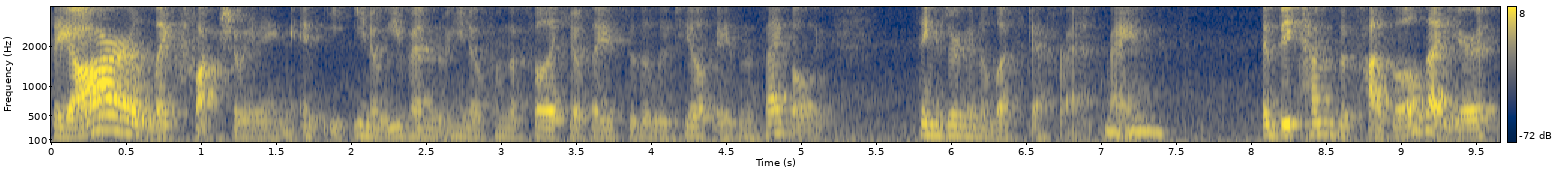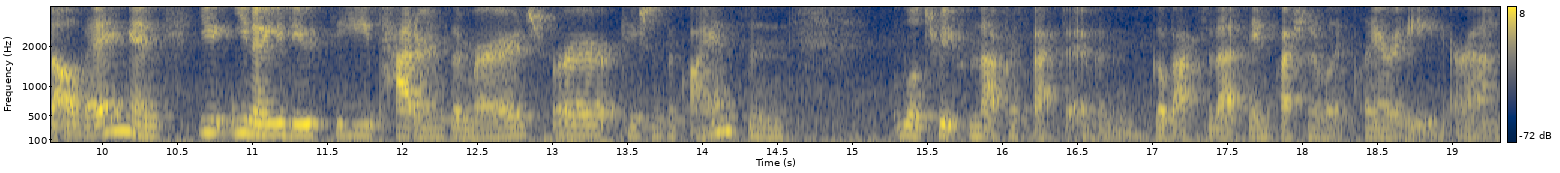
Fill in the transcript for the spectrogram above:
they are like fluctuating and you know even you know from the follicular phase to the luteal phase in the cycle like things are going to look different right mm-hmm. it becomes a puzzle that you're solving and you you know you do see patterns emerge for patients and clients and we'll treat from that perspective and go back to that same question of like clarity around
